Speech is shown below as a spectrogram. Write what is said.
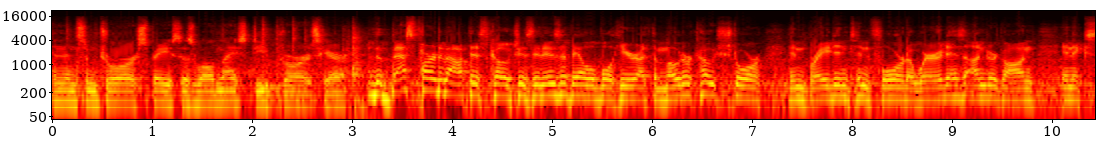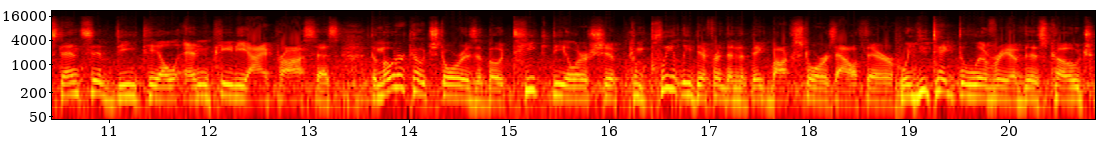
And then some drawer space as well. Nice deep drawers here. The best part about this coach is it is available here at the Motor Coach store in Bradenton, Florida, where it has undergone an extensive detail NPDI process. The Motor Coach store is a boutique dealership, completely different than the big box stores out there. When you take delivery of this coach,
